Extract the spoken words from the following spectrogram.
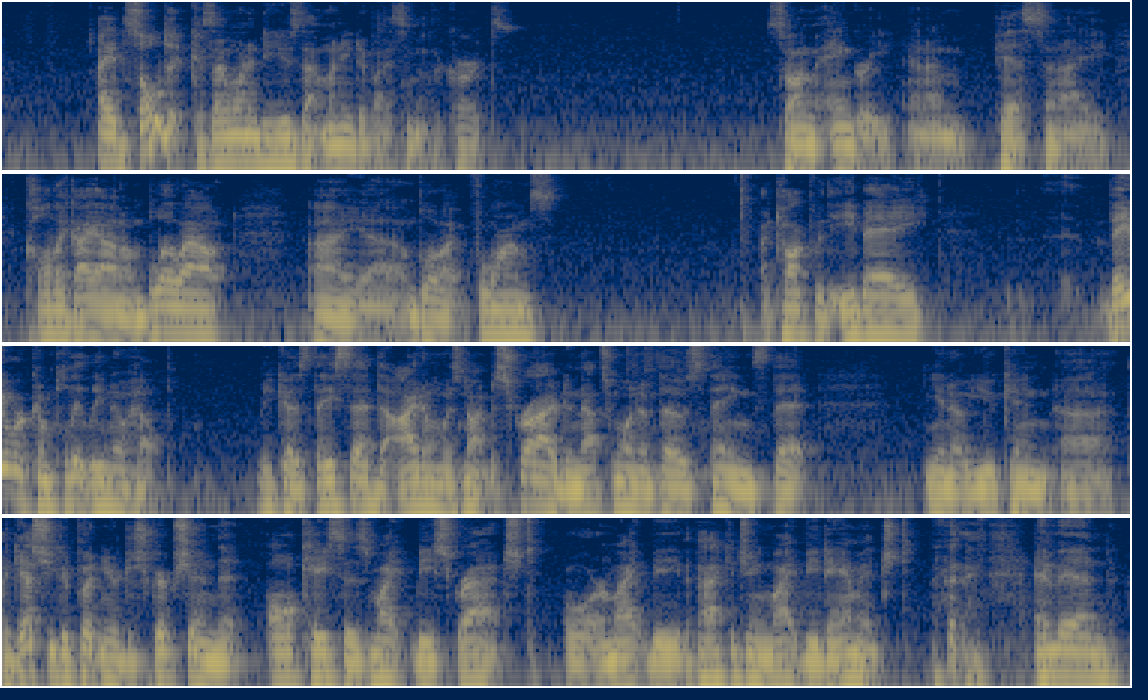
i had sold it because i wanted to use that money to buy some other cards so I'm angry and I'm pissed and I call the guy out on Blowout, I uh, on Blowout forums. I talked with eBay. They were completely no help because they said the item was not described, and that's one of those things that you know you can. Uh, I guess you could put in your description that all cases might be scratched or might be the packaging might be damaged, and then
